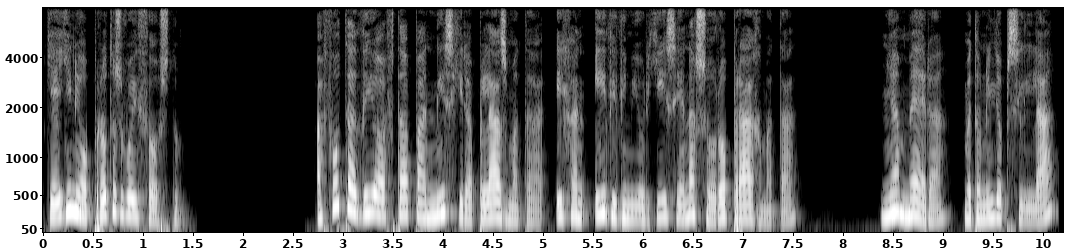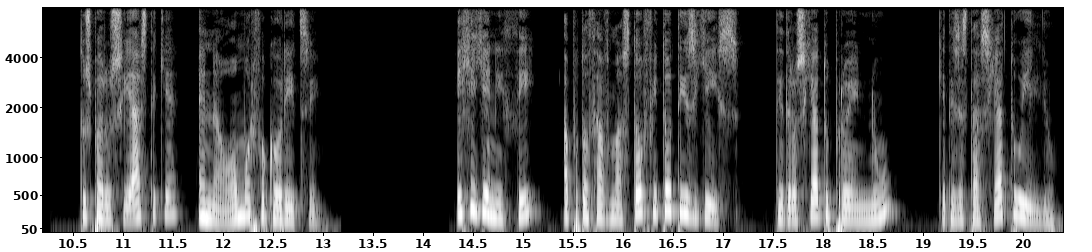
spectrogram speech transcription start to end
και έγινε ο πρώτος βοηθός του. Αφού τα δύο αυτά πανίσχυρα πλάσματα είχαν ήδη δημιουργήσει ένα σωρό πράγματα, μια μέρα με τον ήλιο ψηλά τους παρουσιάστηκε ένα όμορφο κορίτσι. Είχε γεννηθεί από το θαυμαστό φυτό της γης, τη δροσιά του πρωινού και τη ζεστασιά του ήλιου.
